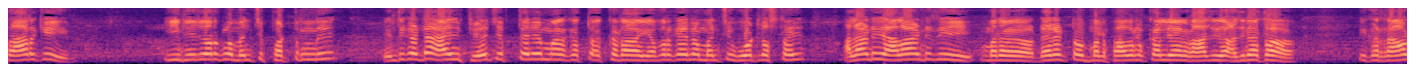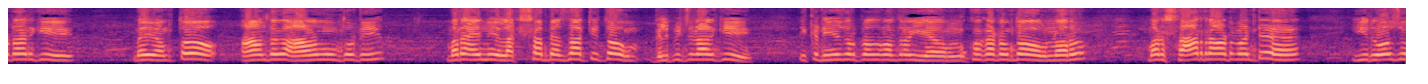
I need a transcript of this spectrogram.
సార్కి ఈ నియోజకవర్గంలో మంచి పట్టు ఉంది. ఎందుకంటే ఆయన పేరు చెప్తేనే మనకు అక్కడ ఎవరికైనా మంచి ఓట్లు వస్తాయి. అలాంటిది అలాంటిది మన డైరెక్టర్ మన పవన్ కళ్యాణ్ అధి అధినేత ఇక్కడ రావడానికి మేము ఎంతో ఆనందంగా ఆనందంతో మరి ఆయన్ని లక్ష మెజార్టీతో గెలిపించడానికి ఇక్కడ నియోజకవర్గ ప్రజలందరూ ముఖకటంతో ఉన్నారు. మరి సార్ రావడం అంటే ఈరోజు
